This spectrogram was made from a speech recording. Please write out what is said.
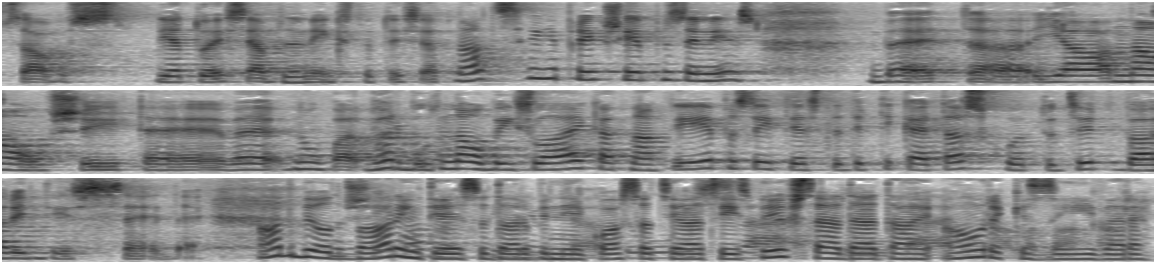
savus, ja tu esi apzinīgs, tad esi atnācis iepriekš iepazinies. Bet, ja nav šī te, nu, varbūt nav bijis laika atnākt iepazīties, tad ir tikai tas, ko tu dzirdi bāriņtiesas sēdē. Atbild nu, bāriņtiesu darbinieku asociācijas priekšsēdētāja Aurika Zīvere.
